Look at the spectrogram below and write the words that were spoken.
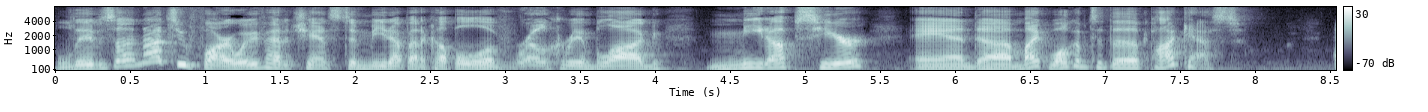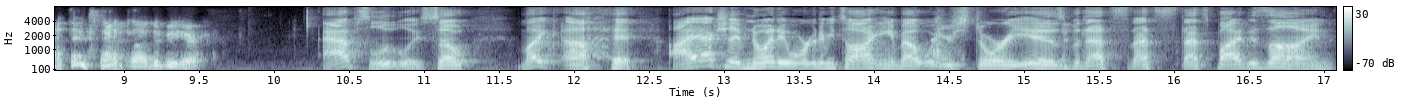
lives uh, not too far away. We've had a chance to meet up at a couple of Royal Caribbean blog meetups here and uh, Mike, welcome to the podcast. Uh, thanks, Matt. Glad to be here. Absolutely. So, Mike, uh, I actually have no idea what we're going to be talking about, what your story is, but that's that's that's by design.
